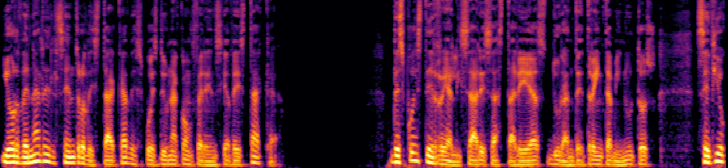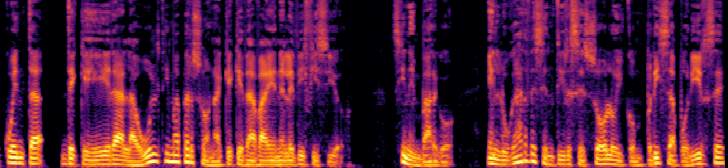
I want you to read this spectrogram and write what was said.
y ordenar el centro de estaca después de una conferencia de estaca. Después de realizar esas tareas durante treinta minutos, se dio cuenta de que era la última persona que quedaba en el edificio. Sin embargo, en lugar de sentirse solo y con prisa por irse,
